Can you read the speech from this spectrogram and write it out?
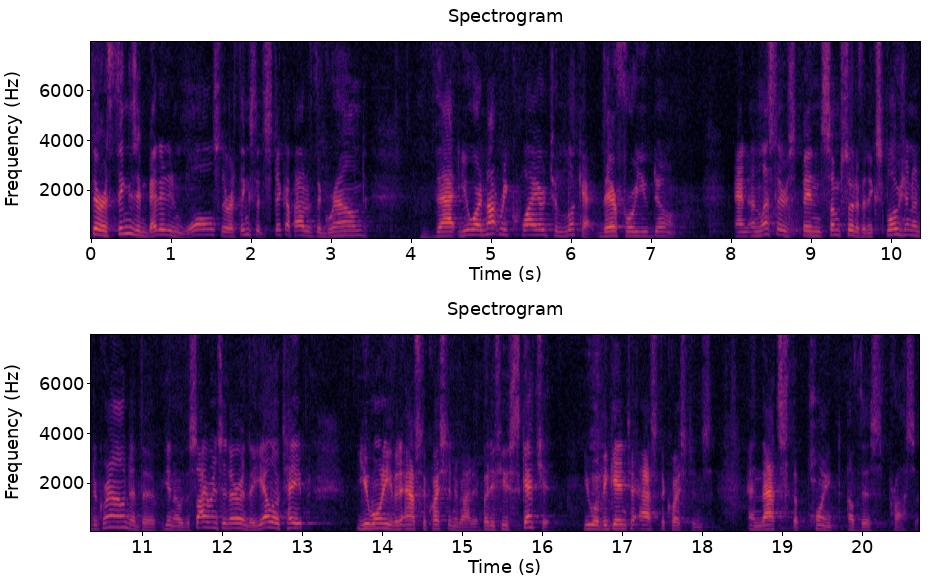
There are things embedded in walls, there are things that stick up out of the ground that you are not required to look at, therefore you don't. And unless there's been some sort of an explosion underground and the, you know, the sirens are there and the yellow tape, you won't even ask the question about it. But if you sketch it, you will begin to ask the questions. And that's the point of this process.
